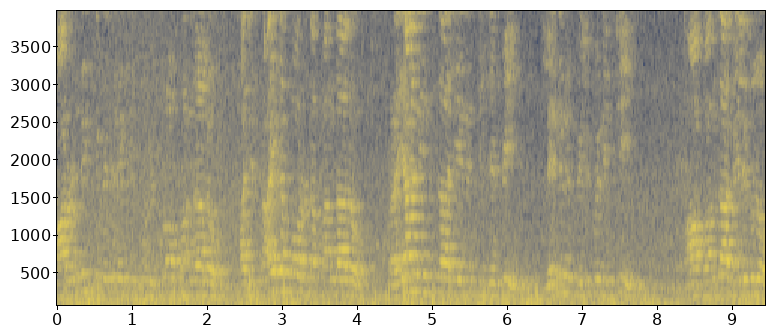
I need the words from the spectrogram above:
ఆ రెండింటి వ్యతిరేకిస్తూ విప్లవ పందాలు అది సాయుధ పోరాట పందాలు ప్రయాణించాలి అని చెప్పి లెనిన్ పిలుపునిచ్చి ఆ పందా వెలుగులో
